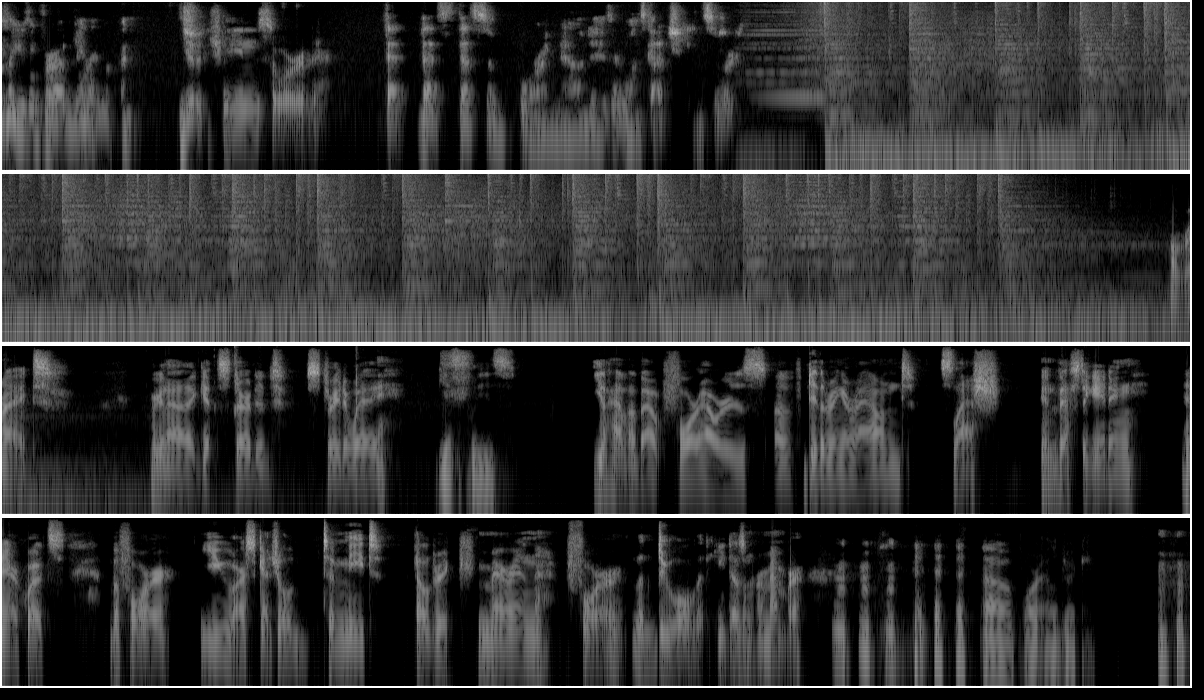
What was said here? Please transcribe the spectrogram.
What am I using for a melee weapon? You had a chain sword. That that's that's so boring nowadays. Everyone's got a chain sword. All right. We're gonna get started straight away. Yes, please. You'll have about four hours of dithering around slash investigating, in air quotes, before you are scheduled to meet Eldrick Marin for the duel that he doesn't remember. oh, poor Eldrick. Mhm.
